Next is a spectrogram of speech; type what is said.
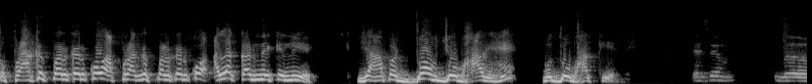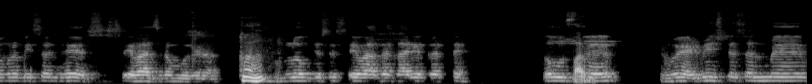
तो प्राकृत परकर को अप्राकृत परकर को अलग करने के लिए यहाँ पर दो जो भाग हैं वो दो भाग किए गए। जैसे हमारा मिशन है सेवाश्रम वगैरह। हाँ। हम लोग जैसे सेवा का कार्य करते हैं तो उसमें हमें एडमिनिस्ट्रेशन में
